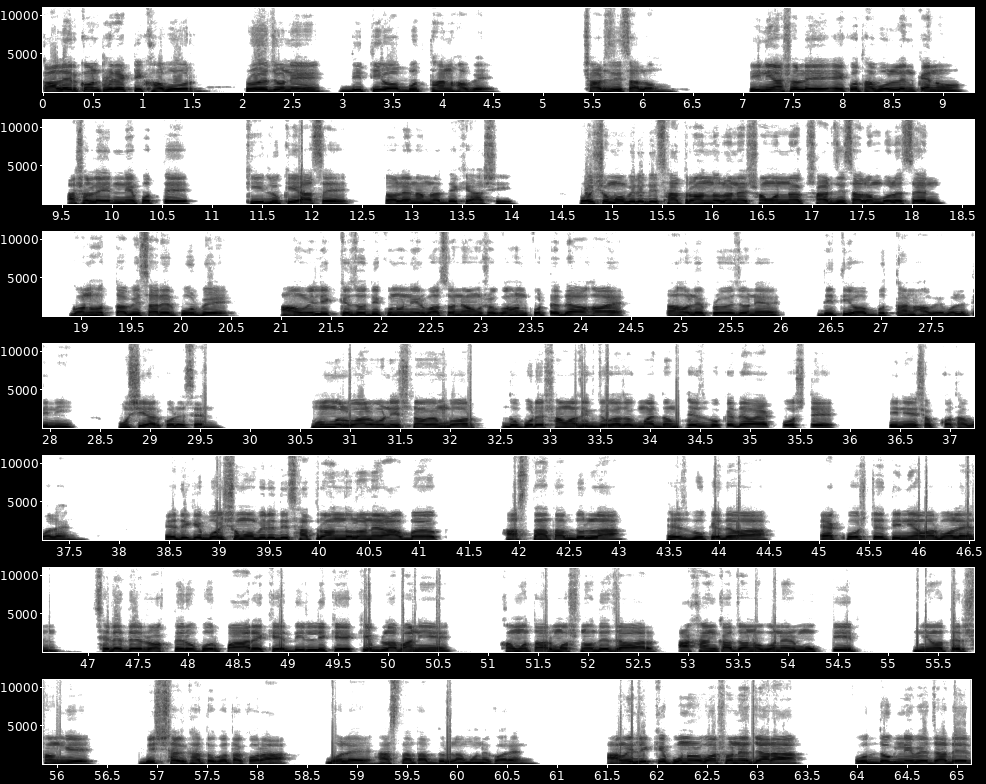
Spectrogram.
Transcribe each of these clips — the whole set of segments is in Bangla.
কালের কণ্ঠের একটি খবর প্রয়োজনে দ্বিতীয় অভ্যুত্থান হবে। সার্জিস আলম, তিনি আসলে এই কথা বললেন কেন? আসলে নেপথ্যে কি লুকিয়ে আছে? চলেন আমরা দেখে আসি। বৈষম্য বিরোধী ছাত্র আন্দোলনের সমন্বয়ক সার্জিস আলম বলেছেন, গণহত্যা বিচারের পূর্বে আওয়ামী লীগকে যদি কোনো নির্বাচনে অংশগ্রহণ করতে দেওয়া হয়, তাহলে প্রয়োজনে দ্বিতীয় অভ্যুত্থান হবে বলে তিনি হুঁশিয়ার করেছেন। মঙ্গলবার উনিশ নভেম্বর দুপুরে সামাজিক যোগাযোগ মাধ্যম ফেসবুকে দেওয়া এক পোস্টে তিনি এসব কথা বলেন। এদিকে বৈষম্য বিরোধী ছাত্র আন্দোলনের আহ্বায়ক হাসনাত আবদুল্লাহ ফেসবুকে দেওয়া এক পোস্টে তিনি আবার বলেন, ছেলেদের রক্তের উপর পা রেখে দিল্লিকে কেবলা বানিয়ে ক্ষমতার মসনদে যাওয়ার আকাঙ্ক্ষা জনগণের মুক্তির নিয়তের সঙ্গে বিশ্বাসঘাতকতা করা বলে হাসনাত আবদুল্লাহ মনে করেন। আওয়ামী লীগকে পুনর্বাসনে যারা উদ্যোগ নেবে, যাদের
